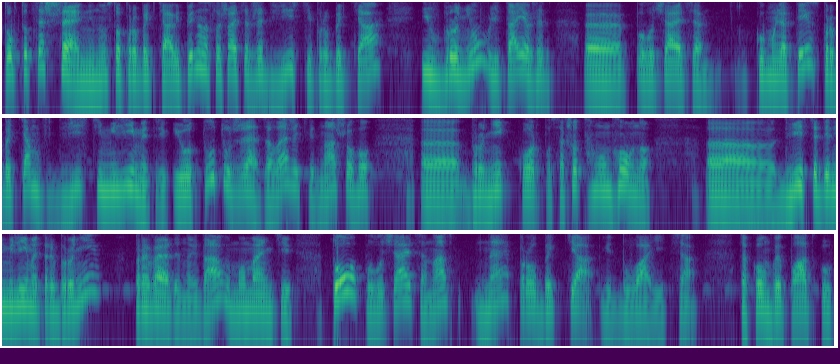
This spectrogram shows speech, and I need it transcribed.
тобто це ще мінус 100 пробиття. Відповідно, у нас лишається вже 200 пробиття, і в броню влітає вже, е, получається, кумулятив з пробиттям в 200 мм. І отут уже залежить від нашого е, броні корпусу. Якщо там умовно е, 201 мм броні приведеної да, в моменті, то виходить, у нас не пробиття відбувається в такому випадку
